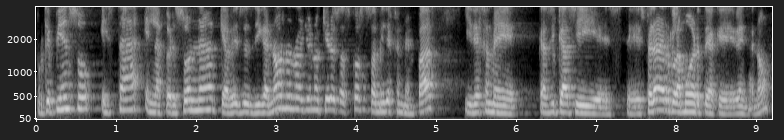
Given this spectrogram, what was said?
porque pienso, está en la persona que a veces diga, no, no, no, yo no quiero esas cosas, a mí déjenme en paz y déjenme casi, casi este, esperar la muerte a que venga, ¿no?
